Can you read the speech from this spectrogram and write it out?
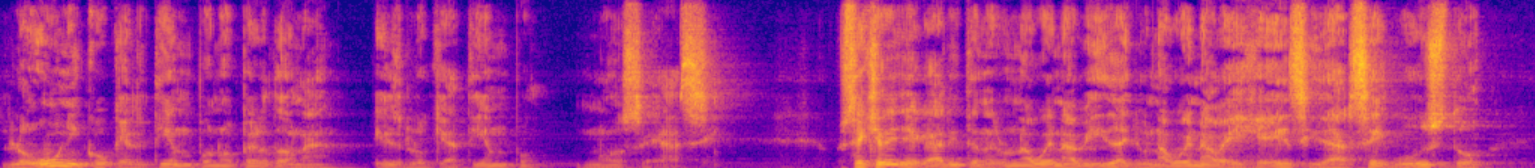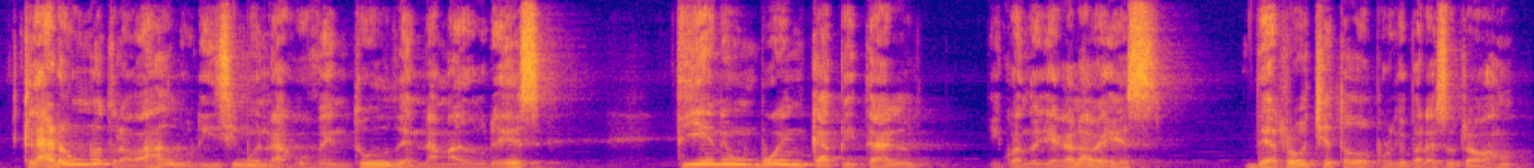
lo único que el tiempo no perdona es lo que a tiempo no se hace. Usted quiere llegar y tener una buena vida y una buena vejez y darse gusto. Claro, uno trabaja durísimo en la juventud, en la madurez, tiene un buen capital y cuando llega la vejez, derroche todo porque para eso trabajo.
